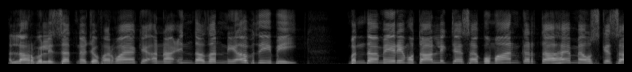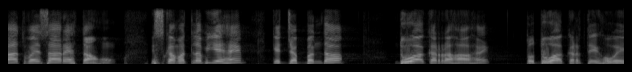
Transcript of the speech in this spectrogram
अल्लाह रब्ज़त ने जो फरमाया कि अना इंद जन्नी अबदी भी बंदा मेरे मुतालिक जैसा गुमान करता है, मैं उसके साथ वैसा रहता हूँ। इसका मतलब ये है कि जब बंदा दुआ कर रहा है तो दुआ करते हुए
